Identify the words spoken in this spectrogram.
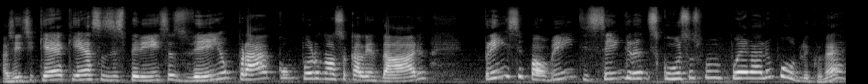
a gente quer que essas experiências venham para compor o nosso calendário, principalmente sem grandes custos para o erário público, né?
